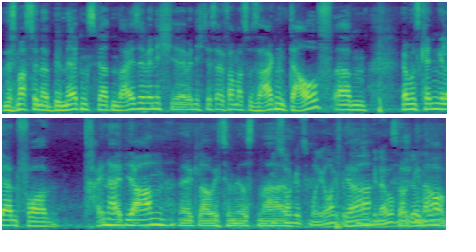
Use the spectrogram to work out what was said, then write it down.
Und das machst du in einer bemerkenswerten Weise, wenn ich, äh, wenn ich das einfach mal so sagen darf. Ähm, wir haben uns kennengelernt vor dreieinhalb Jahren, äh, glaube ich, zum ersten Mal. Ich sage jetzt mal, ja, ich habe ja, so genau, so, genau,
